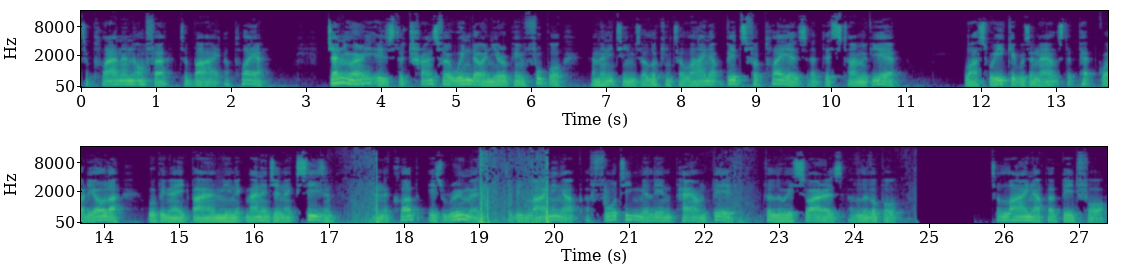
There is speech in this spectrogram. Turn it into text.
to plan an offer to buy a player. January is the transfer window in European football and many teams are looking to line up bids for players at this time of year. Last week it was announced that Pep Guardiola will be made Bayern Munich manager next season, and the club is rumoured to be lining up a £40 million bid for Luis Suarez of Liverpool. To line up a bid for.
